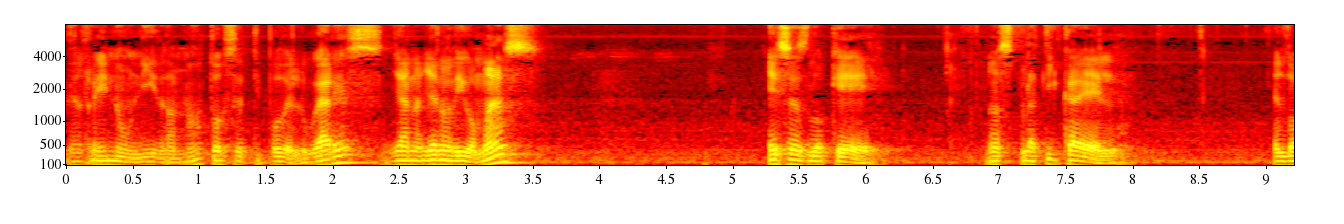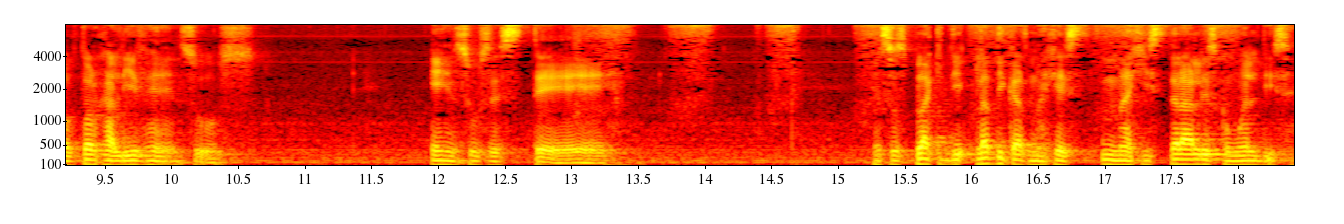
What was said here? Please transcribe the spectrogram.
del Reino Unido, ¿no? Todo ese tipo de lugares. Ya no, ya no digo más. Eso es lo que nos platica el, el doctor Jalife en sus en sus este en sus pláticas magistrales como él dice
